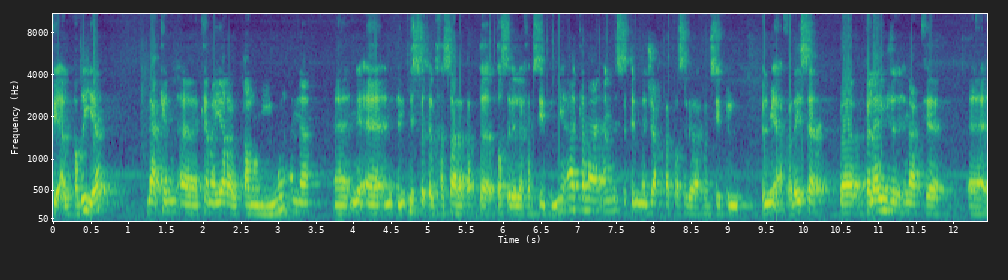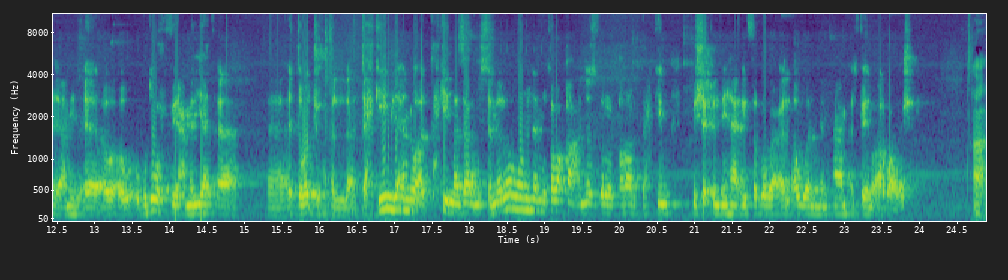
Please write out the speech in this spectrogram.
في القضية. لكن آه، كما يرى القانونيون أن آه، نسبة الخسارة قد تصل إلى 50% كما أن نسبة النجاح قد تصل إلى 50% فليس فلا يوجد هناك يعني وضوح في عمليات آه، التوجه التحكيم لأنه التحكيم ما زال مستمرا ومن المتوقع أن يصدر القرار التحكيم بشكل نهائي في الربع الأول من عام 2024 آه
